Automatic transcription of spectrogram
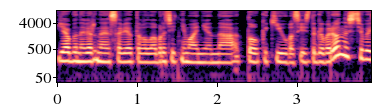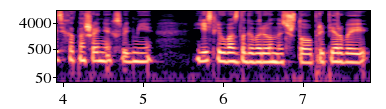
я бы, наверное, советовала обратить внимание на то, какие у вас есть договоренности в этих отношениях с людьми. Есть ли у вас договоренность, что при первой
